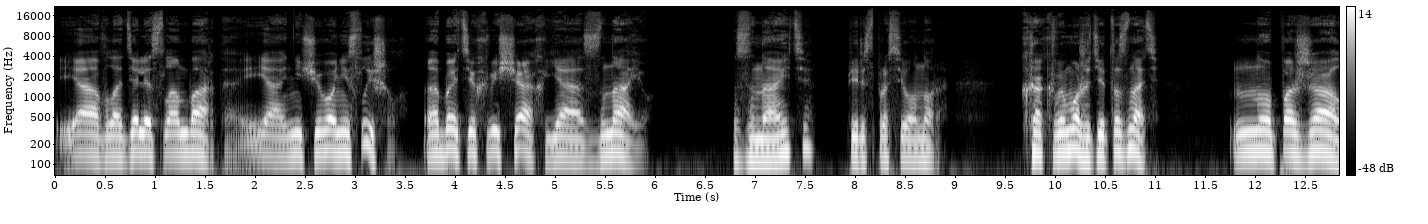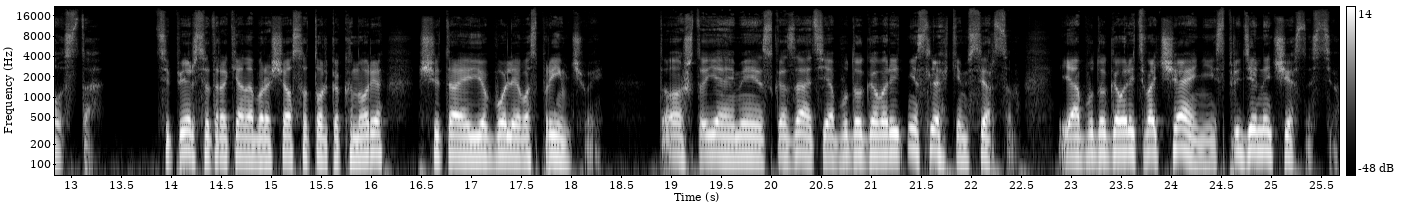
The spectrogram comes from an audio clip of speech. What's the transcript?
«Я владелец ломбарда, я ничего не слышал. Об этих вещах я знаю». «Знаете?» — переспросила Нора. «Как вы можете это знать?» «Ну, пожалуйста». Теперь Сатракян обращался только к Норе, считая ее более восприимчивой. То, что я имею сказать, я буду говорить не с легким сердцем. Я буду говорить в отчаянии, с предельной честностью.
